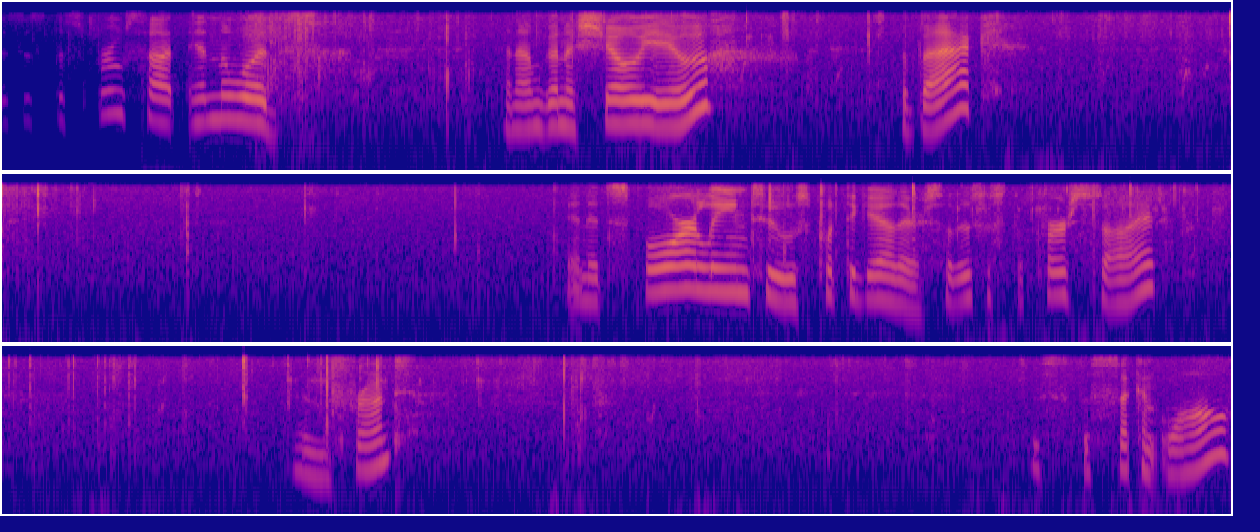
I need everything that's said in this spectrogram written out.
This is the spruce hut in the woods. And I'm going to show you the back. And it's four lean-tos put together. So this is the first side. In the front. This is the second wall.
